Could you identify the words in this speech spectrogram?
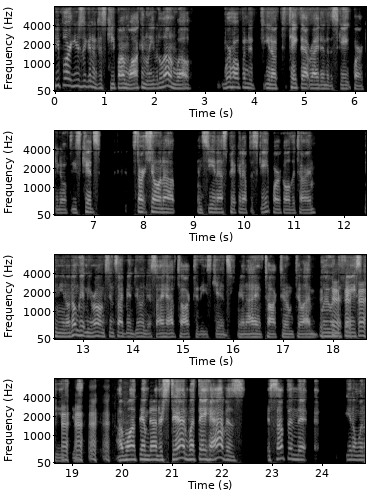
people are usually going to just keep on walking, leave it alone. Well, we're hoping to, you know, to take that right into the skate park. You know, if these kids start showing up and seeing us picking up the skate park all the time, and you know, don't get me wrong, since I've been doing this, I have talked to these kids, and I have talked to them till I'm blue in the face, Keith. I want them to understand what they have is is something that you know when,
